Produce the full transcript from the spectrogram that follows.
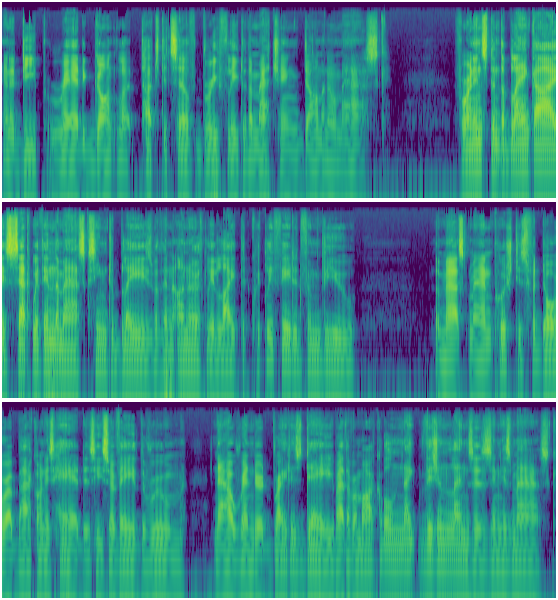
and a deep red gauntlet touched itself briefly to the matching domino mask. For an instant the blank eyes set within the mask seemed to blaze with an unearthly light that quickly faded from view. The masked man pushed his fedora back on his head as he surveyed the room, now rendered bright as day by the remarkable night vision lenses in his mask.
